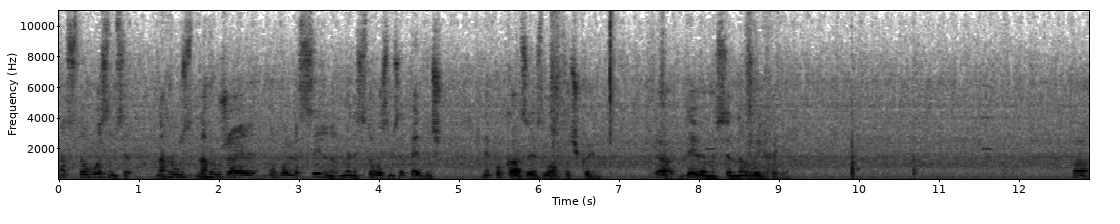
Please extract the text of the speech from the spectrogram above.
на 180. Нагруз, нагружає доволі сильно. В мене 185 більше не показує з лампочкою. Так, дивимося на виході. Так,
